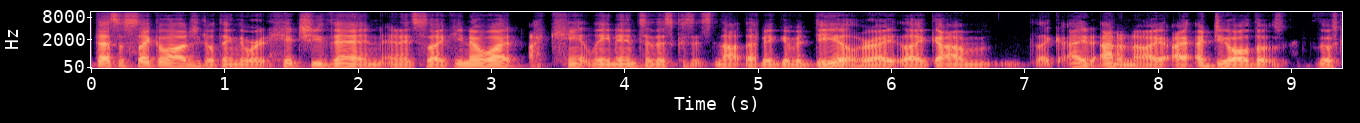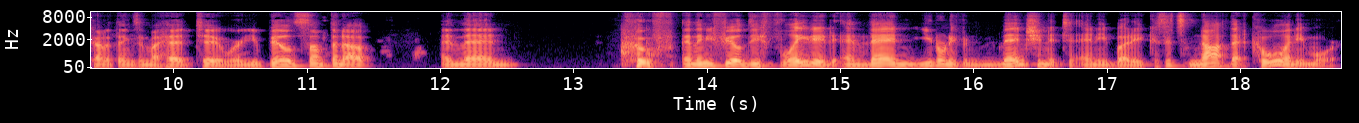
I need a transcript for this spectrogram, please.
that's a psychological thing where it hits you then, and it's like, you know what, I can't lean into this because it's not that big of a deal, right? Like, um, like I I don't know, I- I do all those those kind of things in my head too, where you build something up, and then poof, and then you feel deflated, and then you don't even mention it to anybody because it's not that cool anymore.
